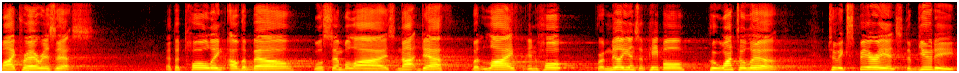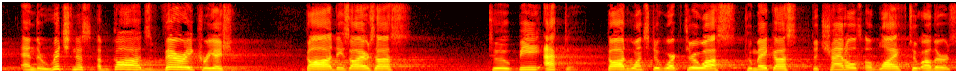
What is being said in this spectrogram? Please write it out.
My prayer is this that the tolling of the bell will symbolize not death, but life and hope for millions of people who want to live, to experience the beauty and the richness of God's very creation. God desires us to be active. God wants to work through us to make us the channels of life to others.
